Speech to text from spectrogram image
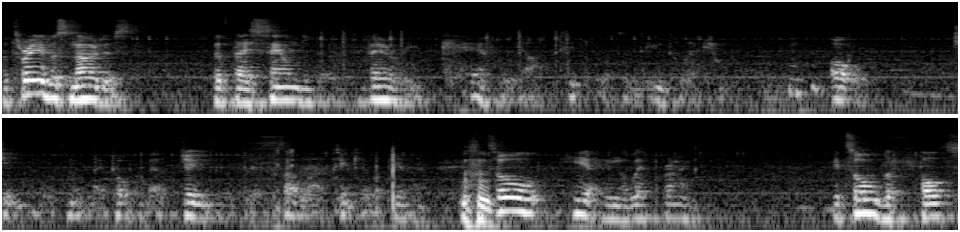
the three of us noticed that they sounded very carefully articulate and intellectual. oh, Jesus! When they talk about Jesus, they're so articulate. You know, it's all here in the left brain. It's all the false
